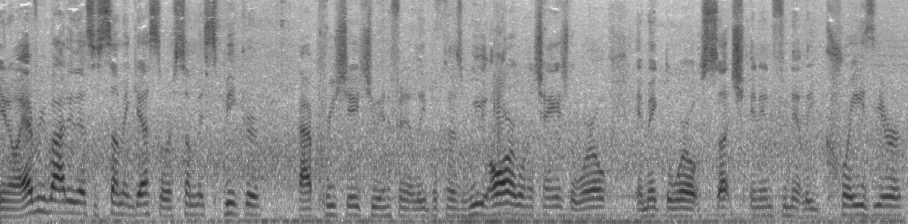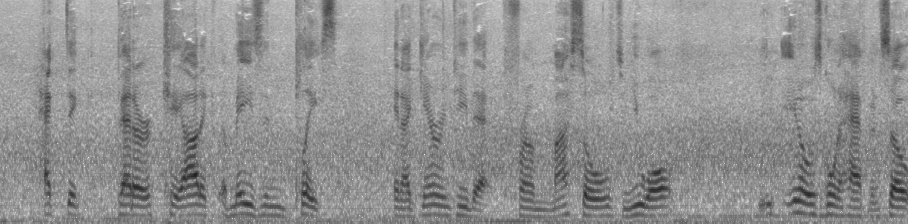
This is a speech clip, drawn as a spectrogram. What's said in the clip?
You know, everybody that's a summit guest or a summit speaker, I appreciate you infinitely because we are going to change the world and make the world such an infinitely crazier, hectic, better, chaotic, amazing place. And I guarantee that from my soul to you all, you know it's going to happen. So,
